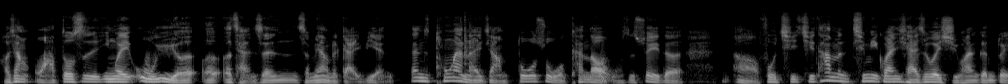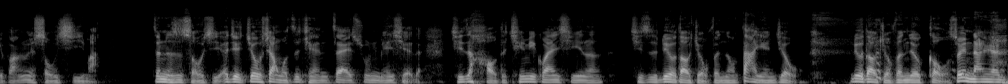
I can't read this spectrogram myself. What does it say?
好像哇，都是因为物欲而而而产生什么样的改变？但是通案来讲，多数我看到五十岁的啊、夫妻，其实他们亲密关系还是会喜欢跟对方，因为熟悉嘛，真的是熟悉。而且就像我之前在书里面写的，其实好的亲密关系呢，其实六到九分钟，大研究六到九分就够。所以男人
